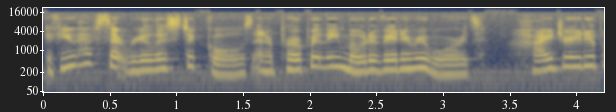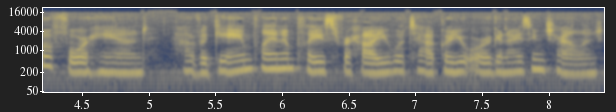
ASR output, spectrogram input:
If you have set realistic goals and appropriately motivating rewards, hydrated beforehand, have a game plan in place for how you will tackle your organizing challenge,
